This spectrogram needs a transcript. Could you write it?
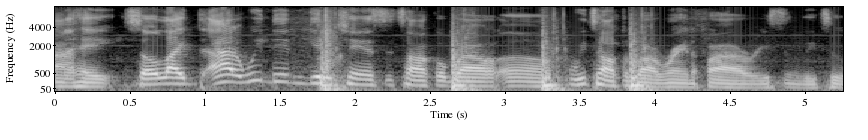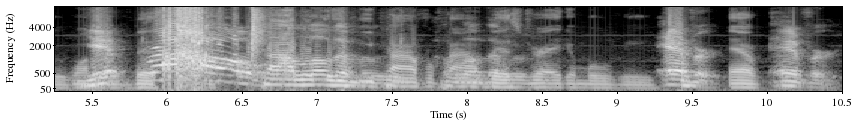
McConaughey. So like, I, we didn't get a chance to talk about. Um, we talked about Reign of Fire recently too. One Yeah, of the bro. best, I love that movie. Pound for pound best movie. dragon movie Ever, ever. ever.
